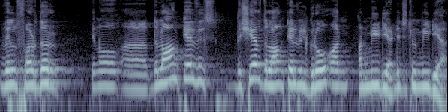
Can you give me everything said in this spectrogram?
will further, you know, uh, the long tail will, the share of the long tail will grow on, on media, digital media.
